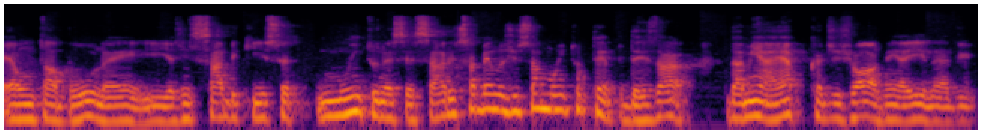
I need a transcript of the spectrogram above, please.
é um tabu, né? e a gente sabe que isso é muito necessário, e sabemos disso há muito tempo, desde a da minha época de jovem aí, né, de,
